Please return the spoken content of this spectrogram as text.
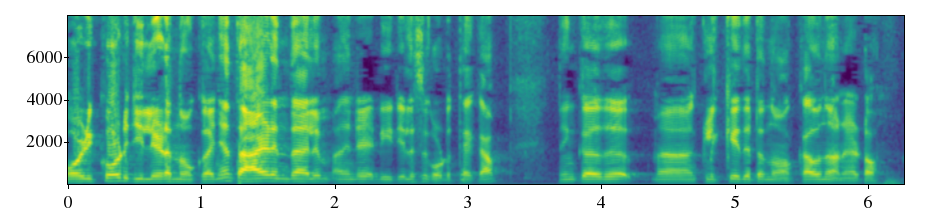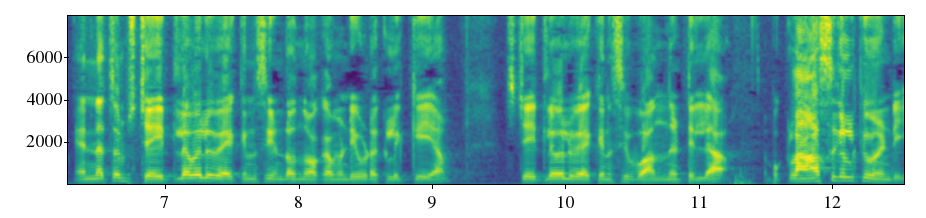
കോഴിക്കോട് ജില്ലയുടെ നോക്കുക. ഞാൻ താഴെ എന്തായാലും അതിന്റെ ഡീറ്റെയിൽസ് കൊടുത്തേക്കാം. നിങ്ങൾക്കത് ക്ലിക്ക് ചെയ്തിട്ട് നോക്കാവുന്നതാണ് കേട്ടോ. എൻ എച്ച് എം സ്റ്റേറ്റ് ലെവൽ വേക്കൻസി ഉണ്ടോ എന്ന് നോക്കാൻ വേണ്ടി ഇവിടെ ക്ലിക്ക് ചെയ്യാം. സ്റ്റേറ്റ് ലെവൽ വേക്കൻസി വന്നിട്ടില്ല. അപ്പോൾ ക്ലാസ്സുകൾക്ക് വേണ്ടി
